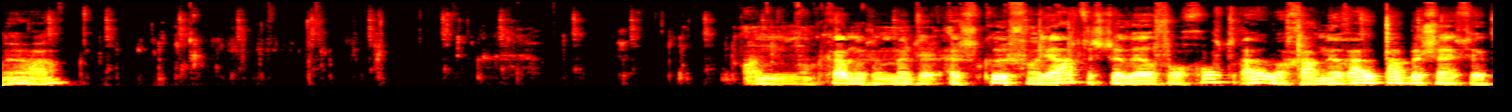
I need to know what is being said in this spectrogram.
Ja. En dan komen ze met het excuus van ja, het is te wel voor God. Oh, we gaan Europa bezetten.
